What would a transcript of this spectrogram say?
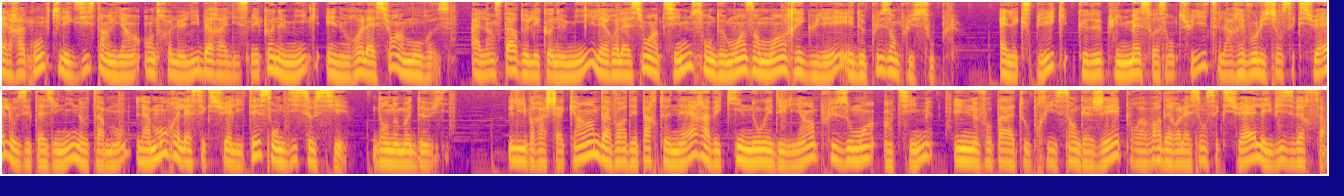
Elle raconte qu'il existe un lien entre le libéralisme économique et nos relations amoureuses. À l'instar de l'économie, les relations intimes sont de moins en moins régulées et de plus en plus souples. Elle explique que depuis mai 68, la révolution sexuelle aux États-Unis notamment, l'amour et la sexualité sont dissociés dans nos modes de vie. Libre à chacun d'avoir des partenaires avec qui nouer des liens plus ou moins intimes, il ne faut pas à tout prix s'engager pour avoir des relations sexuelles et vice-versa.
